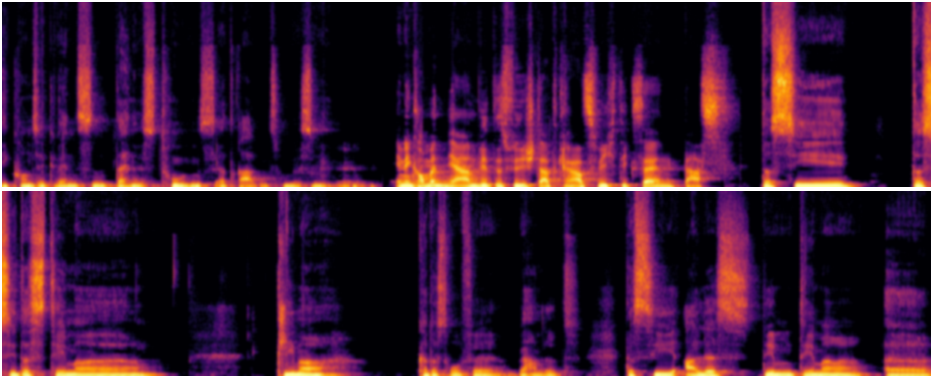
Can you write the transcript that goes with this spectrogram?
die Konsequenzen deines Tuns ertragen zu müssen. In den kommenden Jahren wird es für die Stadt Graz wichtig sein, dass dass sie dass sie das Thema Klimakatastrophe behandelt, dass sie alles dem Thema äh,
